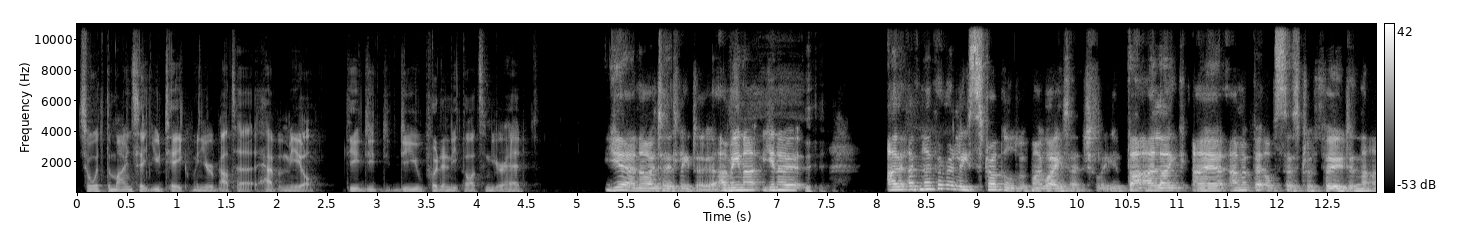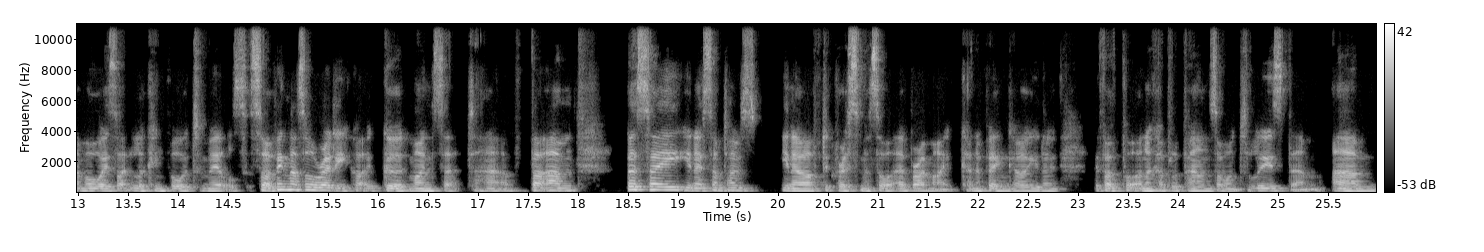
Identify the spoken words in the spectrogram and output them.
So, what's the mindset you take when you're about to have a meal? Do you, do, do you put any thoughts in your head? Yeah, no, I totally do. I mean, I, you know, I, have never really struggled with my weight actually, but I like I, I'm a bit obsessed with food in that I'm always like looking forward to meals. So I think that's already quite a good mindset to have. But um, but say you know sometimes you know, after Christmas or whatever, I might kind of think, oh, you know, if I've put on a couple of pounds, I want to lose them. Um,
